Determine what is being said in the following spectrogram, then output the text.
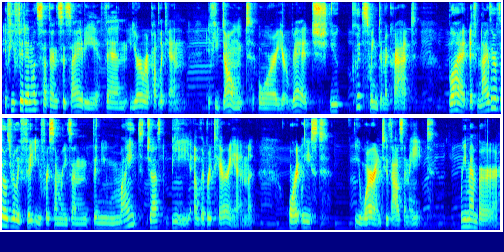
If you fit in with Southern society, then you're a Republican. If you don't, or you're rich, you could swing Democrat. But if neither of those really fit you for some reason, then you might just be a libertarian. Or at least you were in 2008. Remember,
